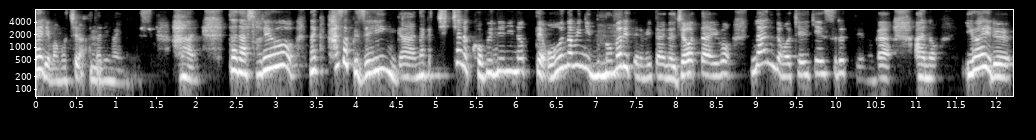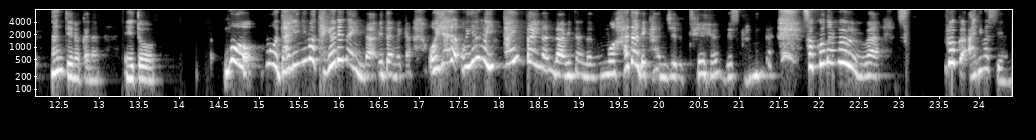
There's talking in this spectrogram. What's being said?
えればもちろん当たり前なんです。うん、はい。ただ、それを、なんか家族全員が、なんかちっちゃな小舟に乗って大波に飲まれてるみたいな状態を何度も経験するっていうのが、あの、いわゆる、なんていうのかな、えっ、ー、と、もう、もう誰にも頼れないんだ、みたいなか、親、親もいっぱいいっぱいなんだ、みたいなのもう肌で感じるっていうんですかね。そこの部分は、すごくありますよね。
